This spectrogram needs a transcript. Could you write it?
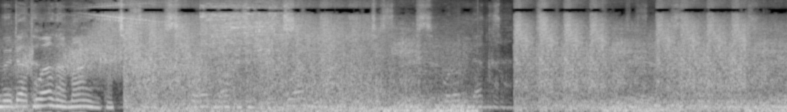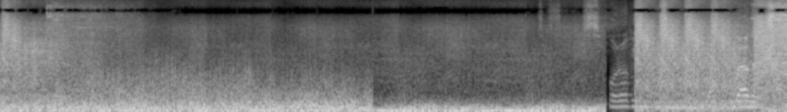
無駄だ。我が前に立ちふさがの我が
